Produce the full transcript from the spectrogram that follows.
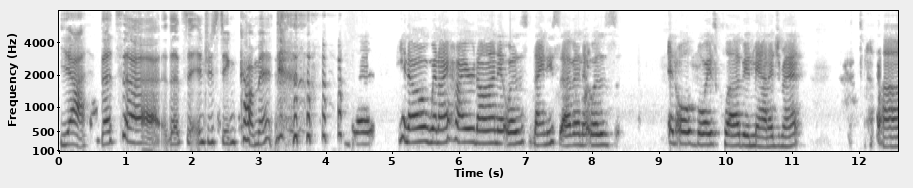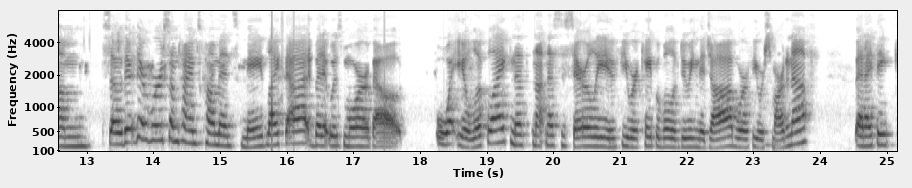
yeah, that's uh that's an interesting comment. but, you know, when I hired on, it was 97. It was an old boys club in management. Um, so there, there were sometimes comments made like that, but it was more about what you look like, not necessarily if you were capable of doing the job or if you were smart enough. And I think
